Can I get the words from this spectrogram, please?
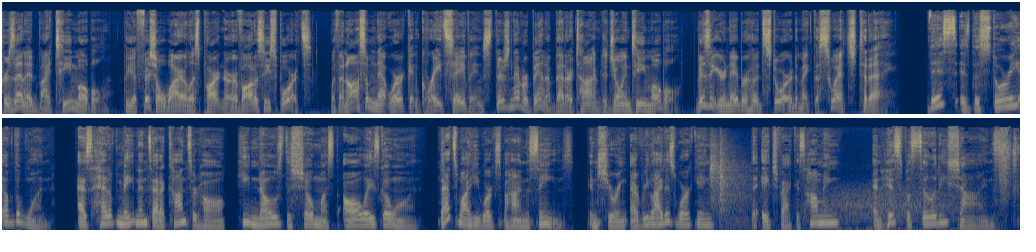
Presented by T Mobile, the official wireless partner of Audacy Sports. With an awesome network and great savings, there's never been a better time to join T Mobile. Visit your neighborhood store to make the switch today. This is the story of the one. As head of maintenance at a concert hall, he knows the show must always go on. That's why he works behind the scenes, ensuring every light is working, the HVAC is humming, and his facility shines.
